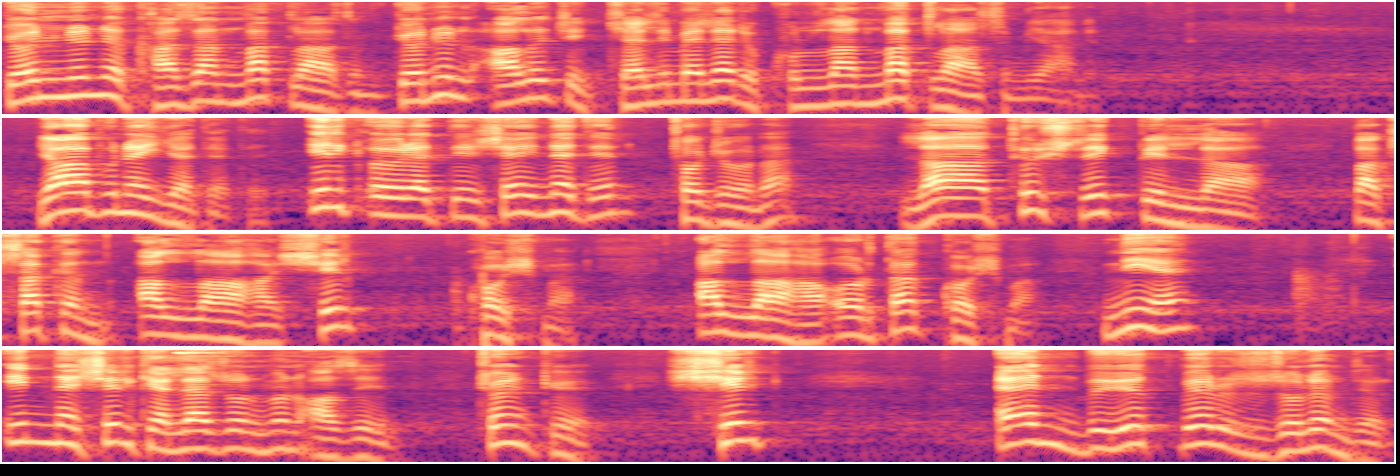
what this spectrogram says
Gönlünü kazanmak lazım. Gönül alıcı kelimeleri kullanmak lazım yani. Ya bu neyye dedi. İlk öğrettiği şey nedir çocuğuna? La tüşrik billah. Bak sakın Allah'a şirk koşma. Allah'a ortak koşma. Niye? İnne şirke le zulmün azim. Çünkü şirk en büyük bir zulümdür.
